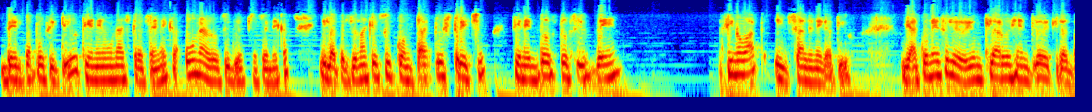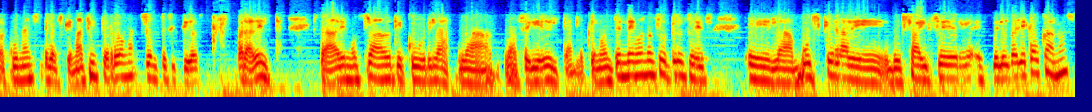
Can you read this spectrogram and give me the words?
delta positivo, tiene una AstraZeneca, una dosis de AstraZeneca, y la persona que es su contacto estrecho tiene dos dosis de Sinovac y sale negativo. Ya con eso le doy un claro ejemplo de que las vacunas de las que más interrogan son positivas para Delta. Está demostrado que cubre la, la, serie Delta. Lo que no entendemos nosotros es eh, la búsqueda de, de, Pfizer de los vallecaucanos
